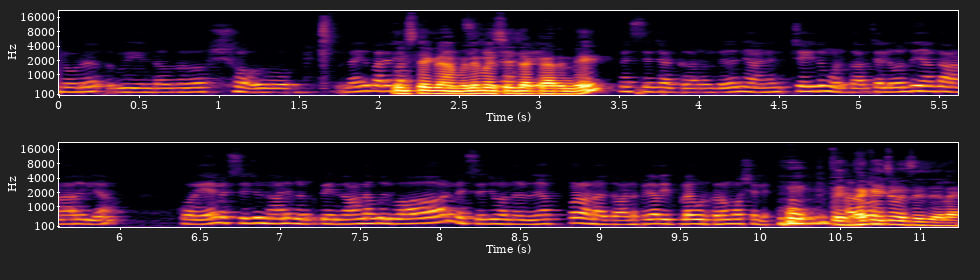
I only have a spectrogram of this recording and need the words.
എന്നോട് എന്താ പറയുക ഇൻസ്റ്റാഗ്രാമിൽ മെസ്സേജ് ആക്കാറുണ്ട് മെസ്സേജ് ആക്കാറുണ്ട് ഞാൻ ചെയ്ത് കൊടുക്കാറ്. ചിലവർക്ക് ഞാൻ കാണാറില്ല. കുറേ മെസ്സേജ് നാല് പേർക്ക് പെരുന്നാളിനൊക്കെ ഒരുപാട് മെസ്സേജ് വന്നിരുന്നു അപ്പോഴാണ് കാണുന്നത്. പിന്നെ റിപ്ലൈ കൊടുക്കണം മോശമല്ലേ? അല്ലേ?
